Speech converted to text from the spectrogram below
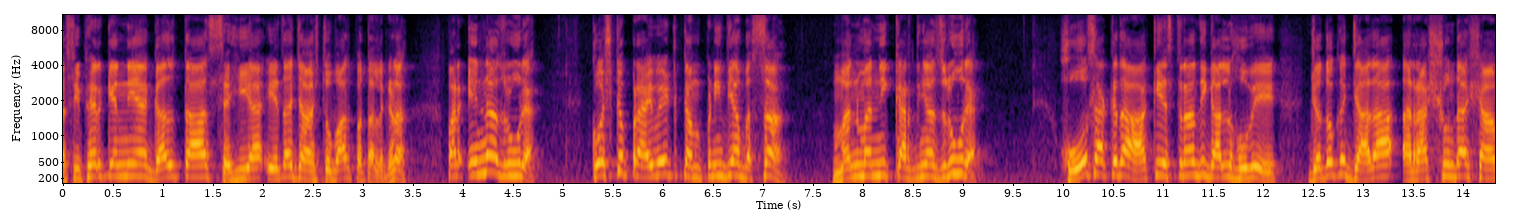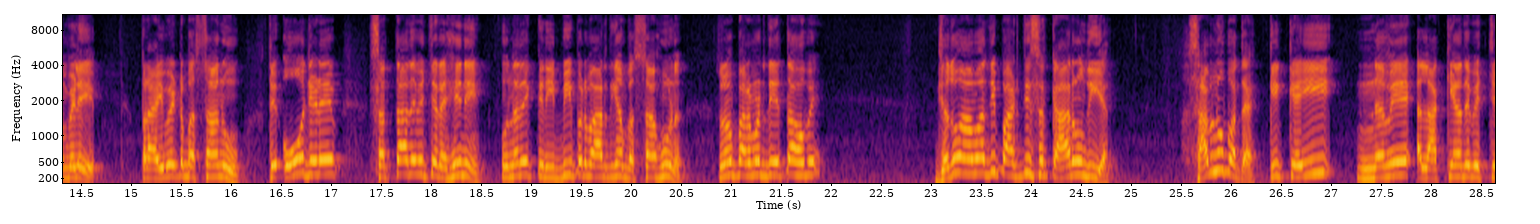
ਅਸੀਂ ਫਿਰ ਕਹਿੰਨੇ ਆ ਗਲਤ ਆ, ਸਹੀ ਆ, ਇਹ ਤਾਂ ਜਾਂਚ ਤੋਂ ਬਾਅਦ ਪਤਾ ਲੱਗਣਾ। ਪਰ ਇੰਨਾ ਜ਼ਰੂਰ ਹੈ ਕੁਝ ਕੁ ਪ੍ਰਾਈਵੇਟ ਕੰਪਨੀ ਦੀਆਂ ਬੱਸਾਂ ਮਨਮਾਨੀ ਕਰਦੀਆਂ ਜ਼ਰੂਰ ਹੈ। ਹੋ ਸਕਦਾ ਕਿ ਇਸ ਤਰ੍ਹਾਂ ਦੀ ਗੱਲ ਹੋਵੇ, ਜਦੋਂ ਕਿ ਜ਼ਿਆਦਾ ਰਸ਼ ਹੁੰਦਾ ਸ਼ਾਮ ਵੇਲੇ ਪ੍ਰਾਈਵੇਟ ਬੱਸਾਂ ਨੂੰ ਤੇ ਉਹ ਜਿਹੜੇ ਸੱਤਾ ਦੇ ਵਿੱਚ ਰਹੇ ਨੇ, ਉਹਨਾਂ ਦੇ ਕਰੀਬੀ ਪਰਿਵਾਰ ਦੀਆਂ ਬੱਸਾਂ ਹੁਣ ਉਹਨਾਂ ਪਰਮਿਟ ਦਿੱਤਾ ਹੋਵੇ। ਜਦੋਂ ਆਮ ਆਦਮੀ ਪਾਰਟੀ ਦੀ ਸਰਕਾਰ ਆਉਂਦੀ ਹੈ, ਸਭ ਨੂੰ ਪਤਾ ਹੈ ਕਿ ਕਈ ਨਵੇਂ ਇਲਾਕਿਆਂ ਦੇ ਵਿੱਚ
